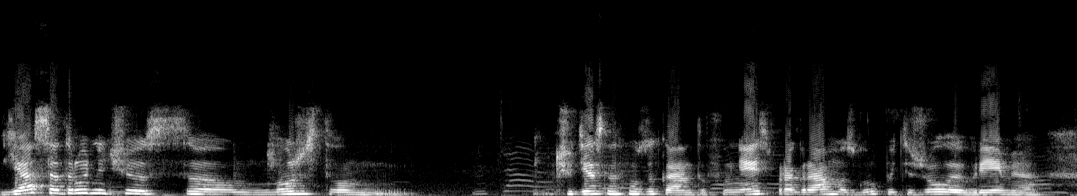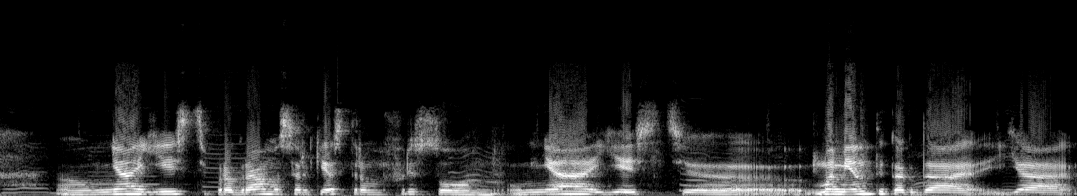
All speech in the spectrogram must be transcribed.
Я сотрудничаю с э, множеством чудесных музыкантов. У меня есть программа с группой «Тяжелое время». Uh, У меня есть программа с оркестром Фрисон. У меня есть э, моменты, когда я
